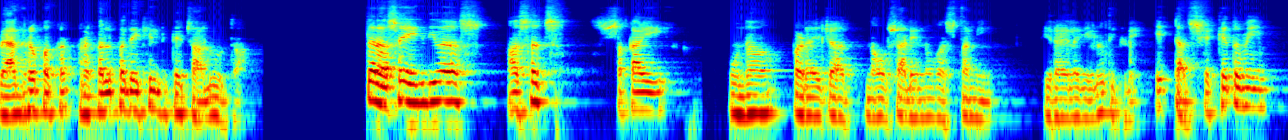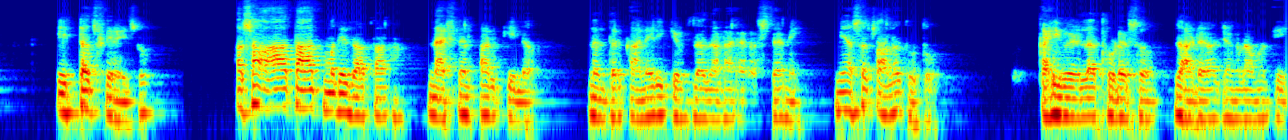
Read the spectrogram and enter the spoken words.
व्याघ्र प्रक प्रकल्प देखील तिथे चालू होता. तर असं एक दिवस असंच सकाळी उन्हा पडायच्या नऊ साडेनऊ वाजता मी फिरायला गेलो तिकडे. एकटाच. शक्यतो मी एकटाच फिरायचो. असा आत आतमध्ये जाताना नॅशनल पार्क केलं. नंतर कानेरी केव्जला जाणाऱ्या रस्त्याने मी असं चालत होतो. काही वेळेला थोडंसं झाडं जंगलामध्ये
